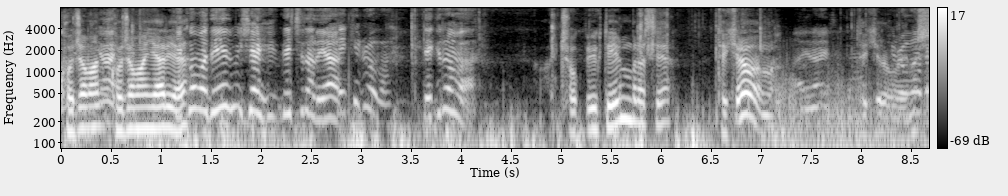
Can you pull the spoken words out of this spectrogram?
kocaman Ya, kocaman yer ya. Tekova değil mi şey? Ne çıralı ya? Tekirova. Tekirova. Çok büyük değil mi burası ya? Tekirova mı? Hayır hayır. Tekirova'ymış.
